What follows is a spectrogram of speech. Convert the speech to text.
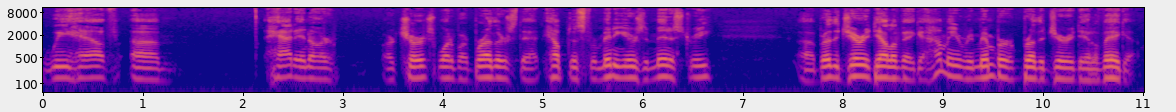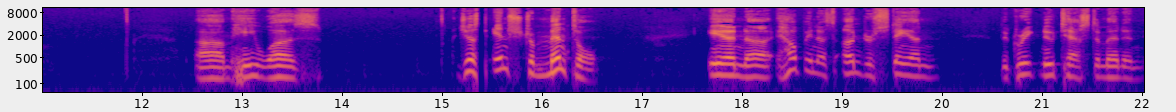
We have um, had in our, our church one of our brothers that helped us for many years in ministry, uh, Brother Jerry De La Vega. How many remember Brother Jerry De La Vega? Um, he was just instrumental in uh, helping us understand the Greek New Testament. And,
